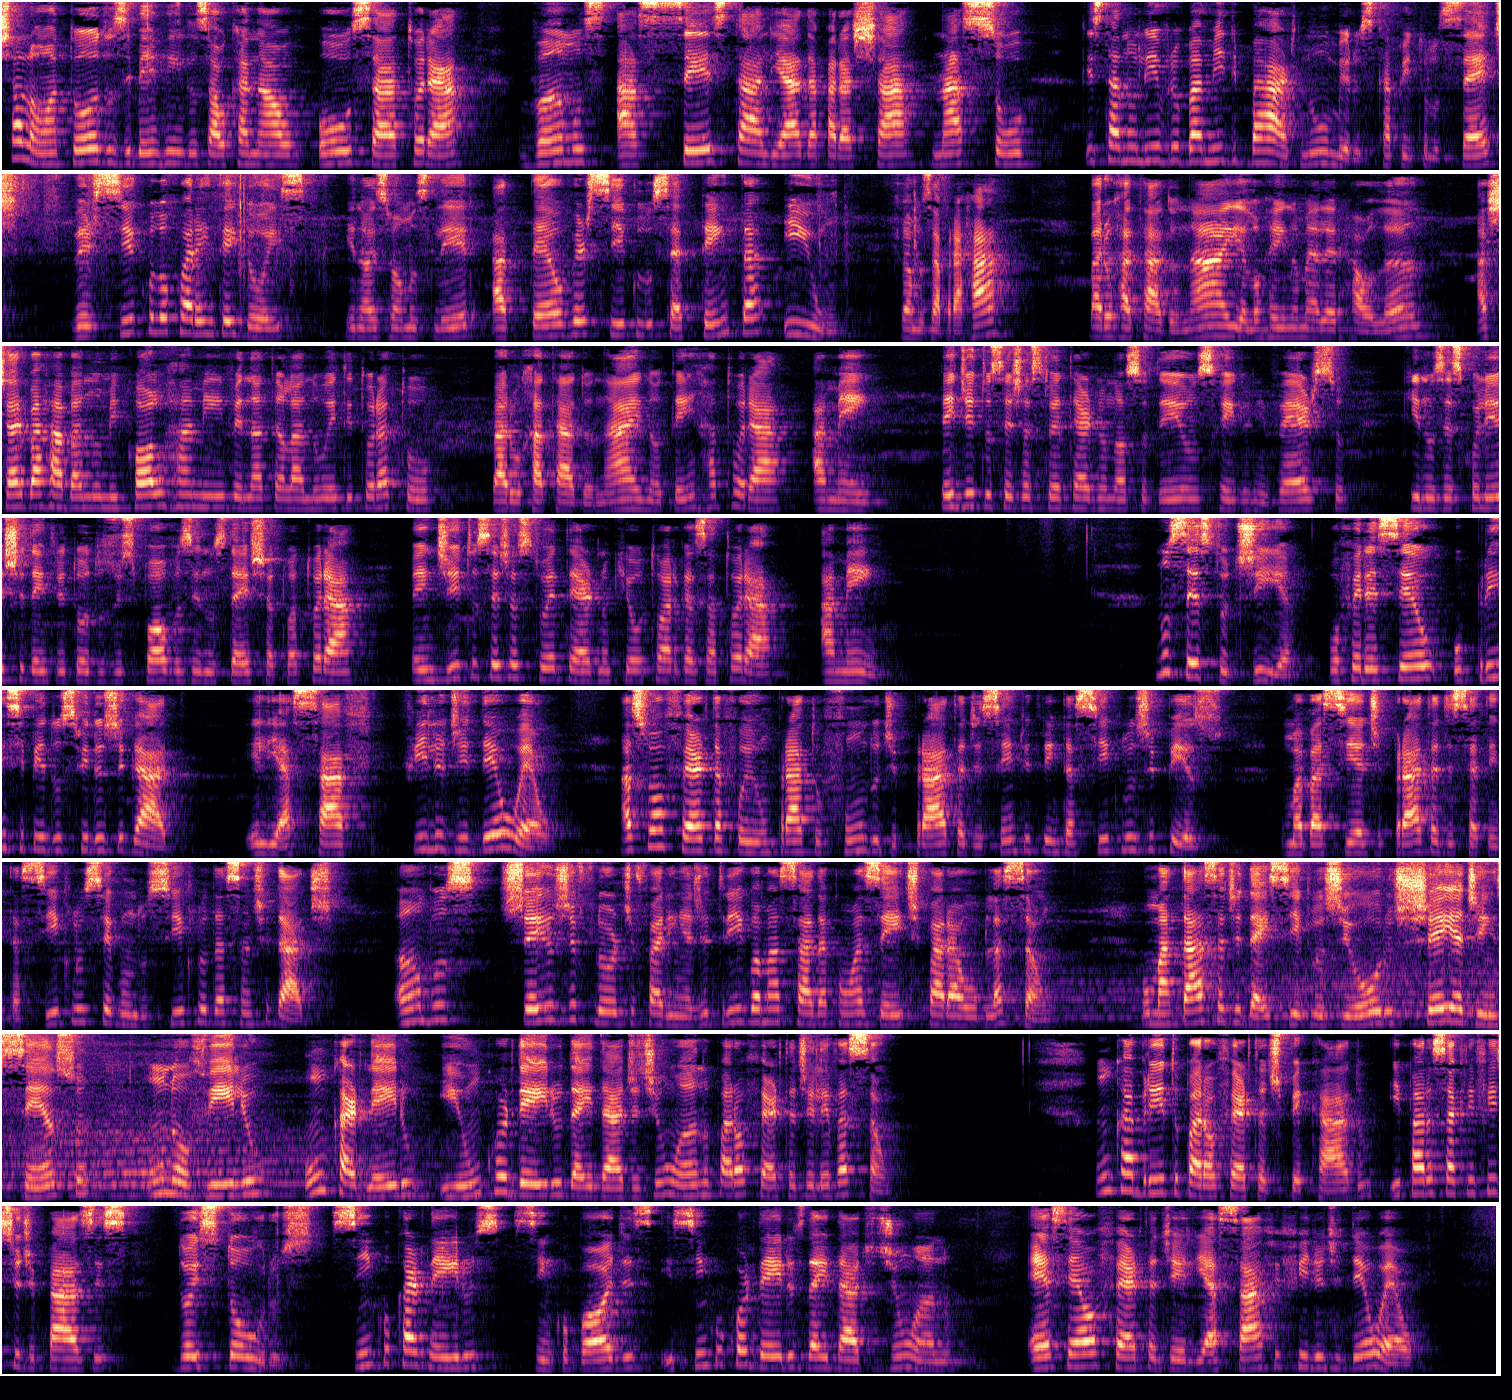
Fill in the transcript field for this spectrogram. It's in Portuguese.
Shalom a todos e bem-vindos ao canal Ouça a Torá. Vamos à sexta aliada para Chá, Nassô, que está no livro Bamidbar, Números, capítulo 7, versículo 42, e nós vamos ler até o versículo 71. Vamos abrahar? Baruch atah Adonai, Eloheinu melech haolam, asher barabanu mikol ramin venatan lanu et toratu, Baruch atah Adonai, noten hatorá. Amém. Bendito sejas tu, eterno nosso Deus, Rei do universo, que nos escolheste dentre todos os povos e nos deste a tua Torá. Bendito sejas tu, eterno, que outorgas a Torá. Amém. No sexto dia, ofereceu o príncipe dos filhos de Gad, Eliasaf, filho de Deuel. A sua oferta foi um prato fundo de prata de 130 ciclos de peso, uma bacia de prata de 70 ciclos, segundo o ciclo da santidade ambos cheios de flor de farinha de trigo amassada com azeite para a oblação. Uma taça de dez ciclos de ouro cheia de incenso, um novilho, um carneiro e um cordeiro da idade de um ano para oferta de elevação. Um cabrito para oferta de pecado e para o sacrifício de pazes, dois touros, cinco carneiros, cinco bodes e cinco cordeiros da idade de um ano essa é a oferta de Eliasaf, filho de Deuel.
